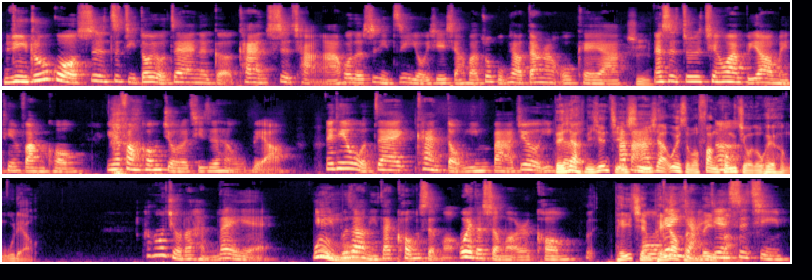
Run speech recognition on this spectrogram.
你如果是自己都有在那个看市场啊，或者是你自己有一些想法做股票，当然 OK 啊。是，但是就是千万不要每天放空。因为放空久了，其实很无聊。那天我在看抖音吧，就有一个。等一下，你先解释一下为什么放空久了会很无聊。嗯、放空久了很累耶，因为你不知道你在空什么，为了什么而空。赔钱赔到很累？我跟你讲一件事情，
